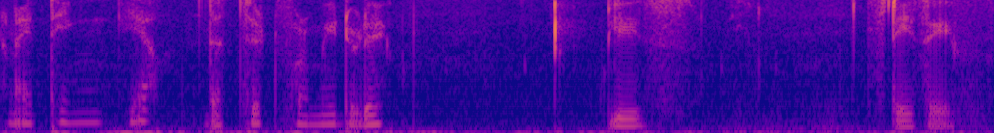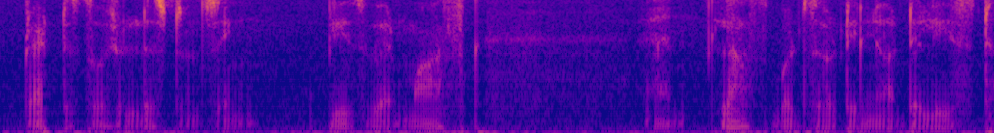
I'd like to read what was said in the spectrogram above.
And I think, yeah, that's it for me today. Please stay safe, practice social distancing, please wear mask. And last but certainly not the least,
